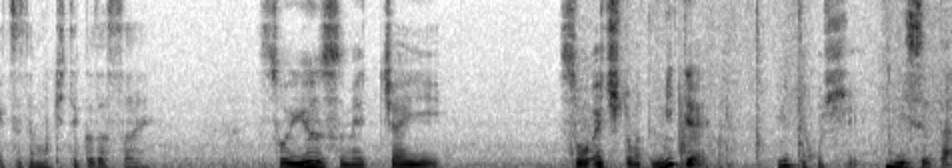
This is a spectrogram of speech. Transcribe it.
いつでも来てください。そうユンスめっちゃいい。そうえちょっと待って見て。見てほしい。見せたい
